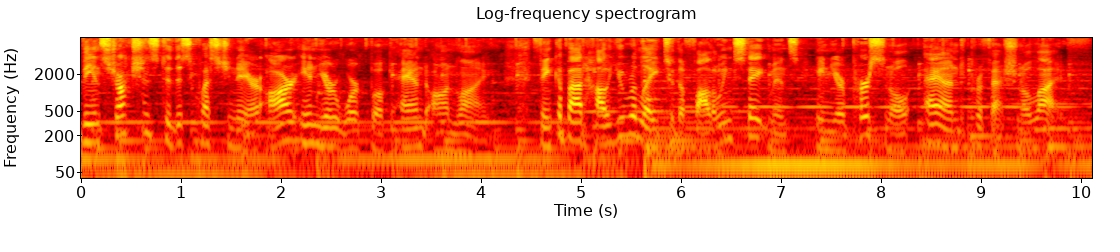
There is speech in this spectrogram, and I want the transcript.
the instructions to this questionnaire are in your workbook and online. Think about how you relate to the following statements in your personal and professional life.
